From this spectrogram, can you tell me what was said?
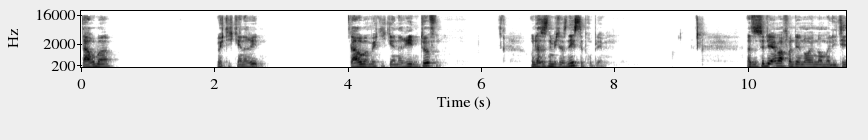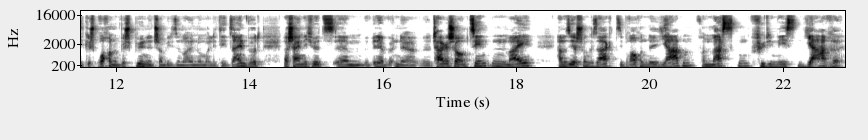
darüber möchte ich gerne reden. Darüber möchte ich gerne reden dürfen. Und das ist nämlich das nächste Problem. Also es wird ja immer von der neuen Normalität gesprochen und wir spüren jetzt schon, wie diese neue Normalität sein wird. Wahrscheinlich wird es ähm, in, der, in der Tagesschau am 10. Mai, haben sie ja schon gesagt, sie brauchen Milliarden von Masken für die nächsten Jahre.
